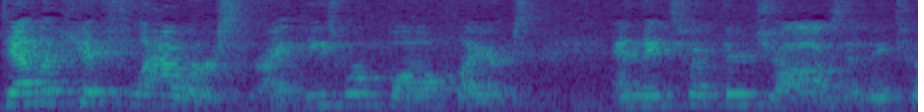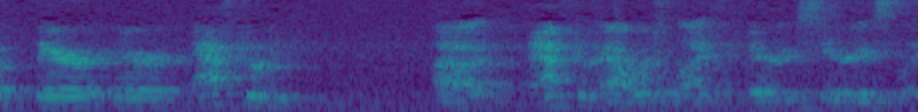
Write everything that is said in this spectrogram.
delicate flowers, right? These were ball players. And they took their jobs and they took their, their after, uh, after hours life very seriously.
